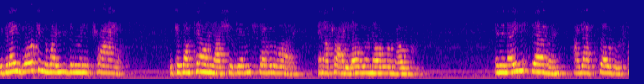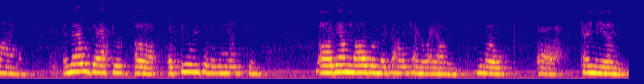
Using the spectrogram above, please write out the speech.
If it ain't working the way you're doing it, try it. Because I'm telling you, I shook every step of the way, and I tried it over and over and over. And in 87, I got sober finally. And that was after uh, a series of events. And uh, down in Auburn, they finally came around and, you know, uh, came in. And,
